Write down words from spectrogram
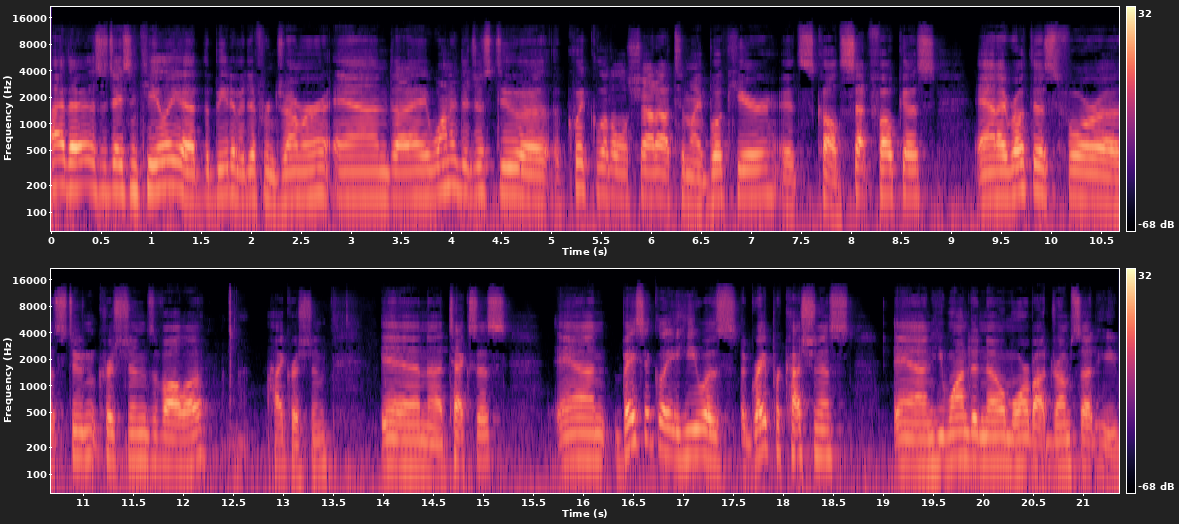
Hi there, this is Jason Kihle at The Beat of a Different Drummer, and I wanted to just do a, a, quick little shout out to my book here. It's called Set Focus, and I wrote this for a student, Christian Zavala, hi Christian, in uh, Texas. And basically, he was a great percussionist, and he wanted to know more about drum set. He,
